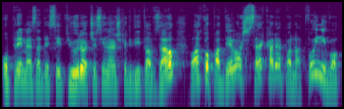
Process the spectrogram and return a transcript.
opreme za 10 jurjev, če si največ kredita vzel, lahko pa delaš vse, kar je pa na tvoj nivo.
